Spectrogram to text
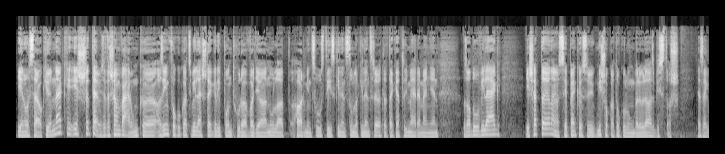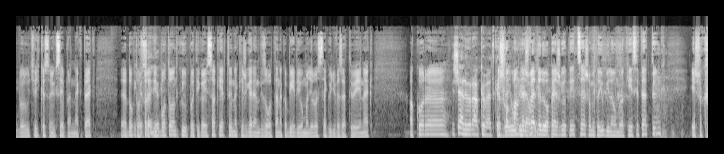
ilyen országok jönnek, és természetesen várunk az infokukat millesreggeli.hu-ra, vagy a 0 30 20 10 909 re ötleteket, hogy merre menjen az adóvilág. És hát eh, nagyon szépen köszönjük, mi sokat okolunk belőle, az biztos ezekből, úgyhogy köszönjük szépen nektek. Eh, dr. Fredrik Botont, külpolitikai szakértőnek és Gerendi Zoltának, a BDO Magyarország ügyvezetőjének. Akkor, eh, és előre a következő és jubileum. András, vedd elő a pesgőt létszeres, amit a jubileumra készítettünk, és akkor,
